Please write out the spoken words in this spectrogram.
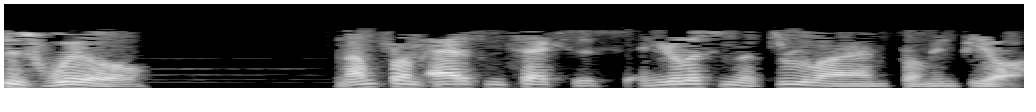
Is Will, and I'm from Addison, Texas, and you're listening to Throughline from NPR.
